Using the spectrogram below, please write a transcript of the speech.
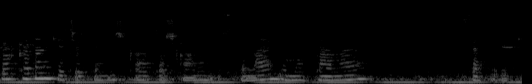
Törkadan keçirdilmiş kartoşkanın üstünə yumurtanı səpirik.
